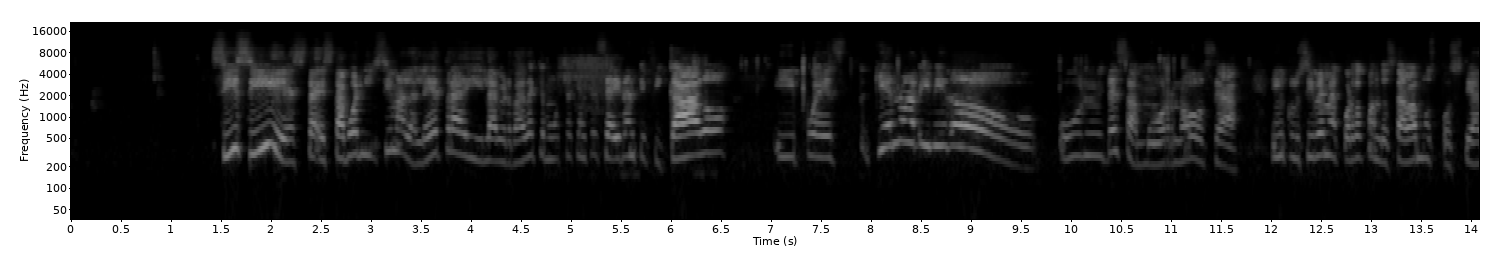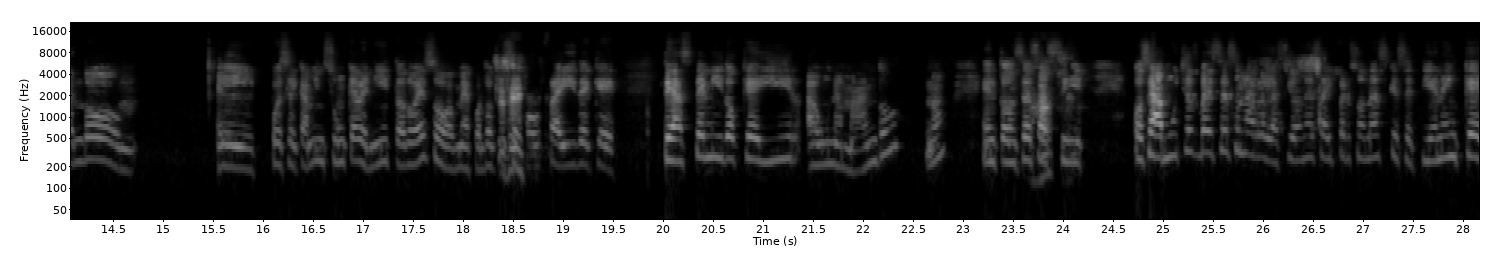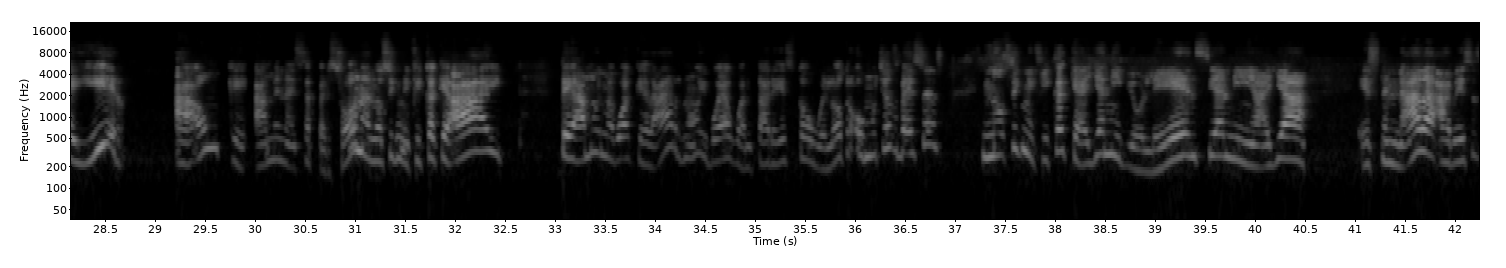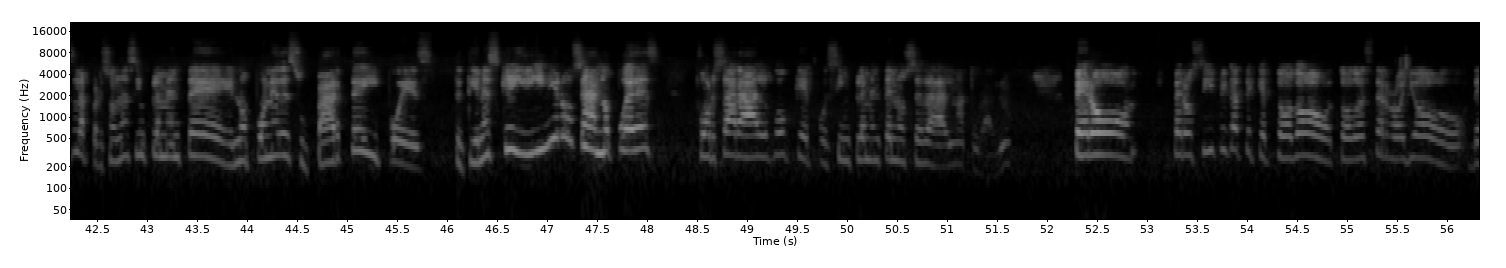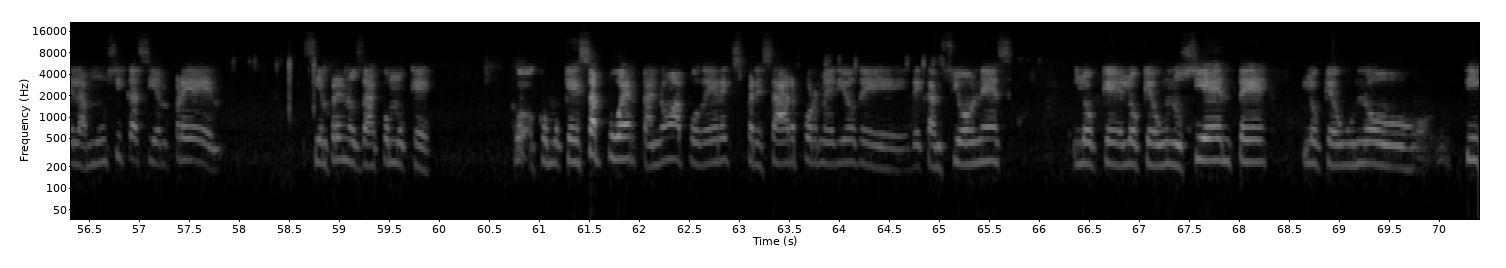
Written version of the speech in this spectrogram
Sí, sí, está, está buenísima la letra y la verdad es que mucha gente se ha identificado y pues, ¿quién no ha vivido un desamor, no? O sea, inclusive me acuerdo cuando estábamos posteando el, pues el Coming que venía y todo eso, me acuerdo que se ahí de que te has tenido que ir a un amando, ¿no? Entonces así, o sea, muchas veces en las relaciones hay personas que se tienen que ir aunque amen a esa persona, no significa que, ay, te amo y me voy a quedar, ¿no? Y voy a aguantar esto o el otro. O muchas veces no significa que haya ni violencia, ni haya este, nada. A veces la persona simplemente no pone de su parte y pues te tienes que ir, o sea, no puedes forzar algo que pues simplemente no se da al natural, ¿no? Pero, pero sí, fíjate que todo, todo este rollo de la música siempre, siempre nos da como que, como que esa puerta, ¿no? A poder expresar por medio de, de canciones lo que, lo que uno siente, lo que uno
